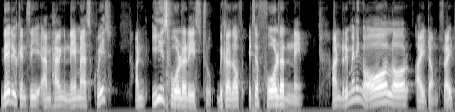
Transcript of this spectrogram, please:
There you can see I'm having name as quiz and each folder is true because of it's a folder name and remaining all are items, right?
